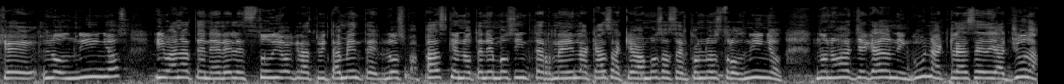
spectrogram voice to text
que los niños iban a tener el estudio gratuitamente. Los papás que no tenemos internet en la casa, ¿qué vamos a hacer con nuestros niños? No nos ha llegado ninguna clase de ayuda.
